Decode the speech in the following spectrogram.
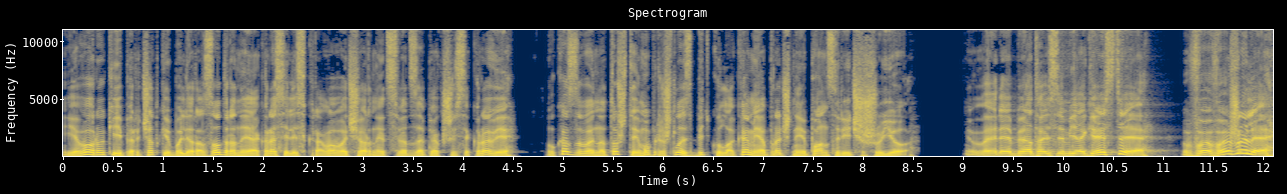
Его руки и перчатки были разодраны и окрасились кроваво-чёрный цвет запекшейся крови, указывая на то, что ему пришлось бить кулаками о прочные панцири и чешую. «Вы, ребята, семья Гести? Вы выжили?»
